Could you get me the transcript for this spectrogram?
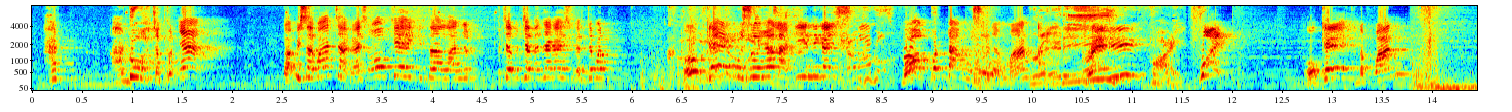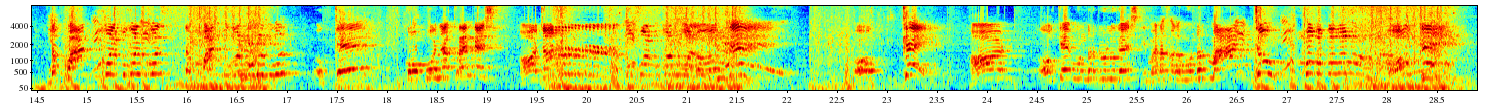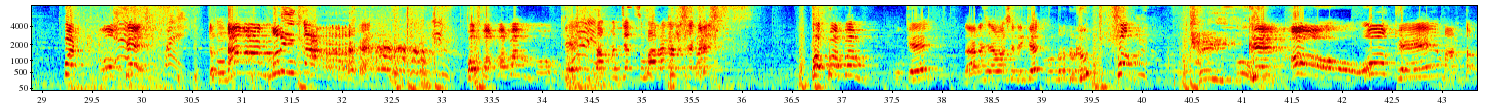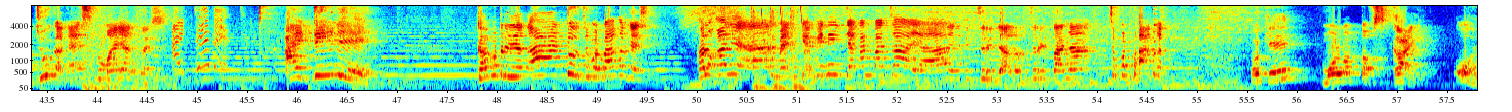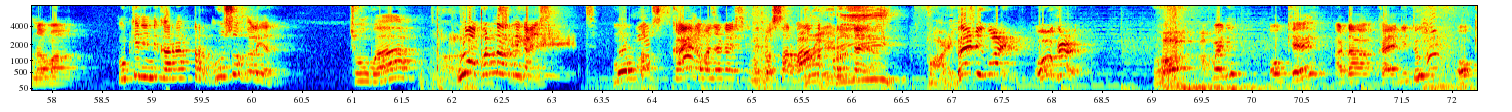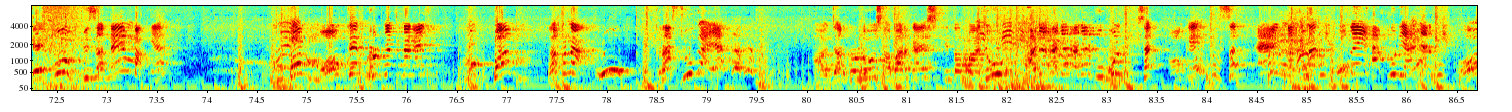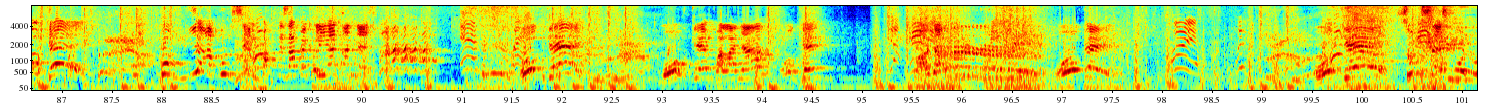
Head. Aduh cepetnya. Nggak bisa baca guys. Oke kita lanjut pencet-pencet aja guys biar cepet. Oke musuhnya lagi ini guys. Bawa pedang musuhnya mantap. Ready, Ready? fight. Fight. Oke, ke depan. Depan, pukul, pukul, pukul. Depan, pukul, pukul, pukul. Oke, kombonya keren guys. Hajar, pukul, pukul, pukul. Oke. Oke, hard. Oke, mundur dulu guys. Gimana kalau mundur? Maju. Oke. Oke. Tendangan melingkar. Oke, kita pencet sembarangan aja guys. Oke, darahnya masih dikit. Mundur dulu. Oke, oh, oke, mantap juga guys, lumayan guys. I did it! I did it. Kamu terlihat, aduh cepet banget guys. Kalau kalian main game ini jangan baca ya, ini cerita jalur ceritanya cepet banget. Oke, Molotov Sky. Oh nama, mungkin ini karakter musuh kalian. Coba, wah bener nih guys. Molotov Sky namanya guys, ini besar banget perutnya ya. Ready, fight. Ready, wait. Oke. Oh, apa ini? Oke, ada kayak gitu. Oke. Uh, bisa nembak ya. Bam. Oke, perutnya kena guys. Bam. Nggak kena. Uh, keras juga ya. Hajar dulu, sabar guys. Kita maju. Hajar, hajar, hajar. Pukul. Set. Oke. Set. Eh, nggak kena. Aku dihajar. Oke. Bum. Ya ampun, sempaknya sampai kelihatan guys. Oke. Oke, palanya. Oke. Hajar. Oke. Oke, sukses pun.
